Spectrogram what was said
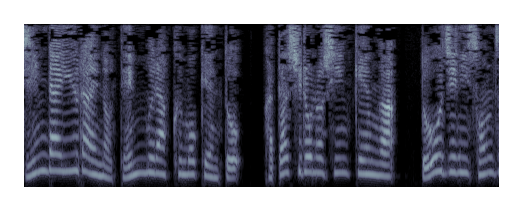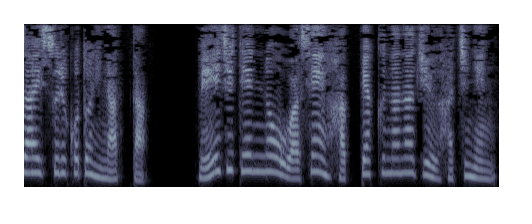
神代由来の天村雲県と片城の神剣が同時に存在することになった。明治天皇は1878年、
